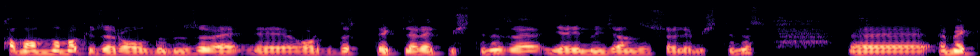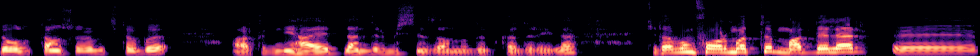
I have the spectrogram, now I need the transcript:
tamamlamak üzere olduğunuzu ve e, orada da deklar etmiştiniz ve yayınlayacağınızı söylemiştiniz. E, emekli olduktan sonra bu kitabı artık nihayetlendirmişsiniz anladığım kadarıyla. Kitabın formatı maddeler e,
